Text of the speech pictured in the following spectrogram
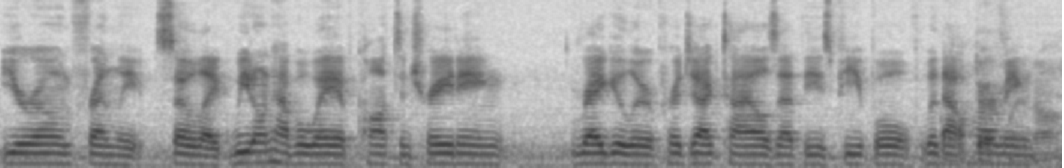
your own friendly. So like we don't have a way of concentrating regular projectiles at these people without oh, harming not.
